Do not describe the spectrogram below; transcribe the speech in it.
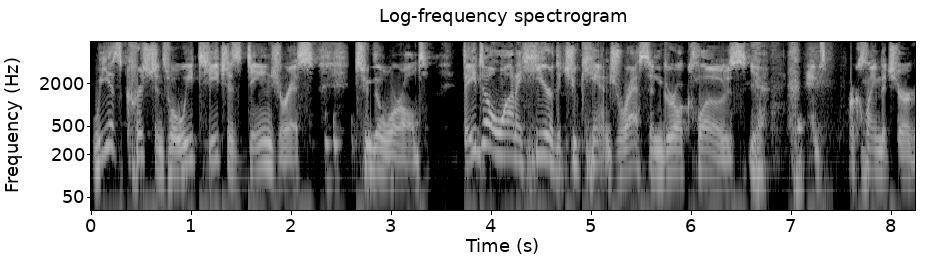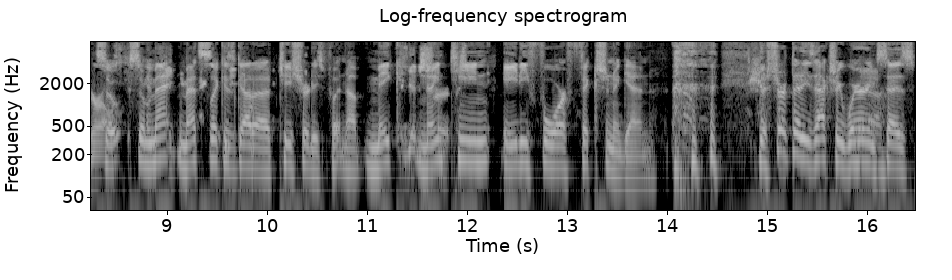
we as Christians, what we teach is dangerous to the world. They don't want to hear that you can't dress in girl clothes. Yeah. and proclaim that you're a girl. So, so Matt Matt Slick has got a T-shirt he's putting up. Make 1984 fiction again. the shirt that he's actually wearing yeah. says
